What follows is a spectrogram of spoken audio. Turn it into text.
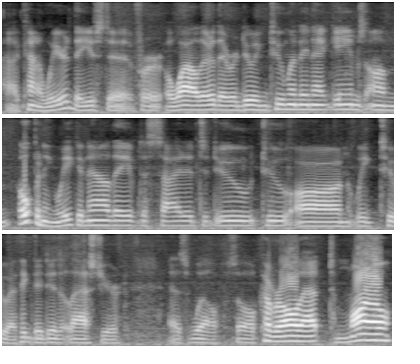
Uh, kind of weird. They used to, for a while there, they were doing two Monday night games on opening week, and now they've decided to do two on week two. I think they did it last year as well. So I'll cover all that tomorrow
